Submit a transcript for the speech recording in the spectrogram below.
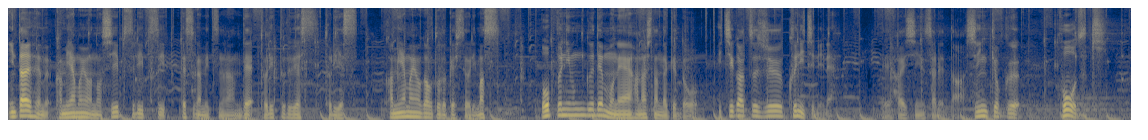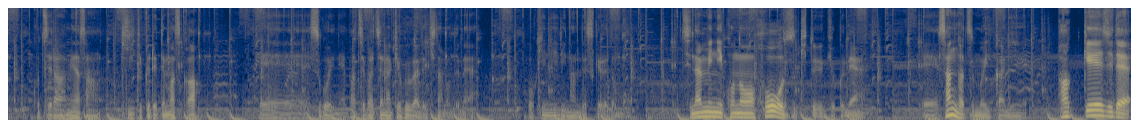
インター FM 神山用のシープスリープスイープ S が3つ並んでトリプル S トリ S 神山用がお届けしております。オープニングでもね話したんだけど1月19日にね、配信された新曲「ほおずき」こちら皆さん聞いてくれてますか？えーすごいねバチバチな曲ができたのでねお気に入りなんですけれども。ちなみにこの「ほおずき」という曲ね、えー3月6日にパッケージで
